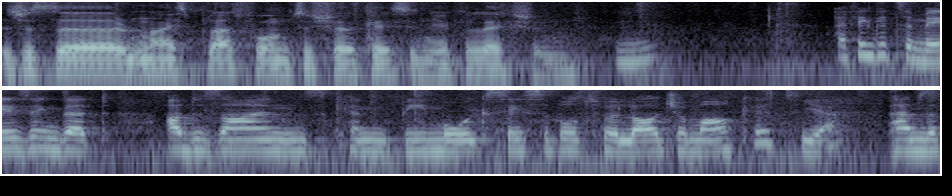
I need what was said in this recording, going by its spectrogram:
it's just a nice platform to showcase a new collection. Mm -hmm. I think it's amazing that our designs can be more accessible to a larger market. Yeah, And the,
